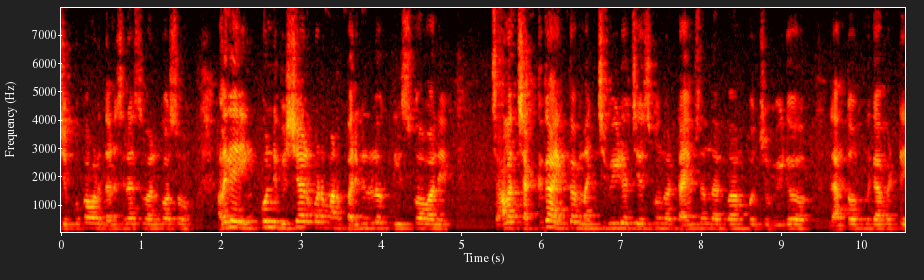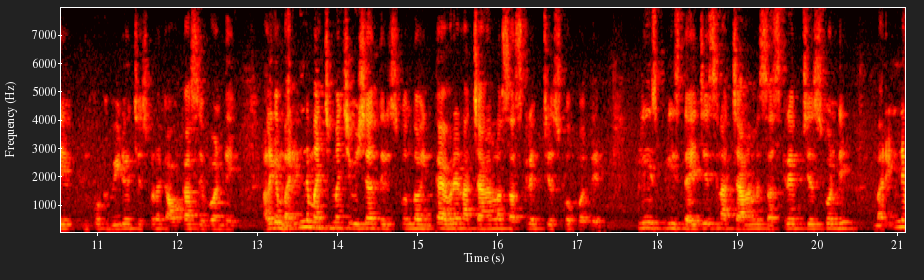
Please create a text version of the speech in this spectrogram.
చెప్పుకోవాలి ధనుసు రాశి వాళ్ళ కోసం. అలాగే ఇంకొన్ని విషయాలు కూడా మనం పరిగణలోకి తీసుకోవాలి. చాలా చక్కగా ఇంకా మంచి వీడియో చేసుకుందాం. టైం సందర్భం కొంచెం వీడియో లెంత్ అవుతుంది కాబట్టి ఇంకొక వీడియో చేసుకోవడానికి అవకాశం ఇవ్వండి. అలాగే మరిన్ని మంచి మంచి విషయాలు తెలుసుకుందాం. ఇంకా ఎవరైనా ఛానల్లో సబ్స్క్రైబ్ చేసుకోకపోతే ప్లీజ్, ప్లీజ్ దయచేసి నా ఛానల్ని సబ్స్క్రైబ్ చేసుకోండి. మరిన్ని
